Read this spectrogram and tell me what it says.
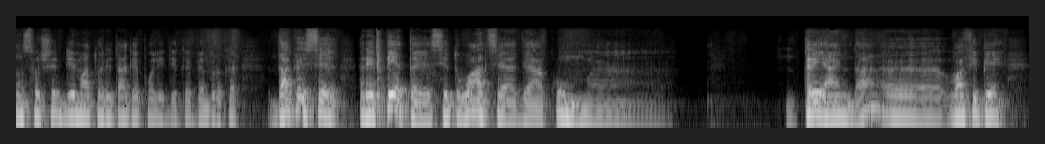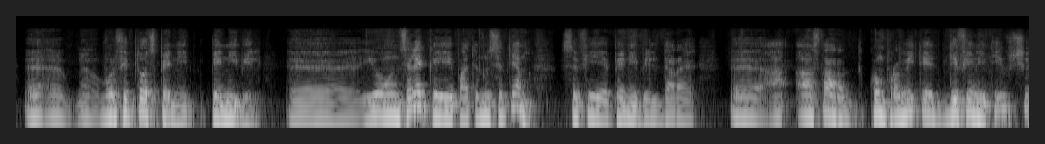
în sfârșit de maturitate politică, pentru că dacă se repetă situația de acum trei ani, da, va fi pe, vor fi toți penibili. Eu înțeleg că ei poate nu se tem să fie penibili, dar asta ar compromite definitiv și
